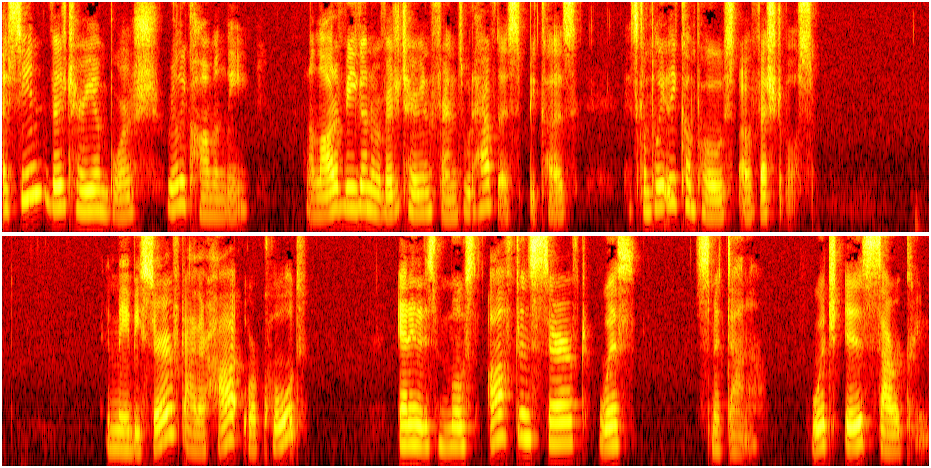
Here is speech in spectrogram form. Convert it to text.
I've seen vegetarian borscht really commonly, and a lot of vegan or vegetarian friends would have this because it's completely composed of vegetables. It may be served either hot or cold, and it is most often served with smetana, which is sour cream.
